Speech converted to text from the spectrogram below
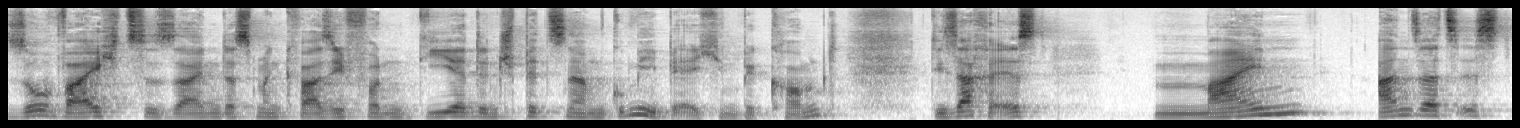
so weich zu sein, dass man quasi von dir den Spitznamen Gummibärchen bekommt. Die Sache ist, mein Ansatz ist,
